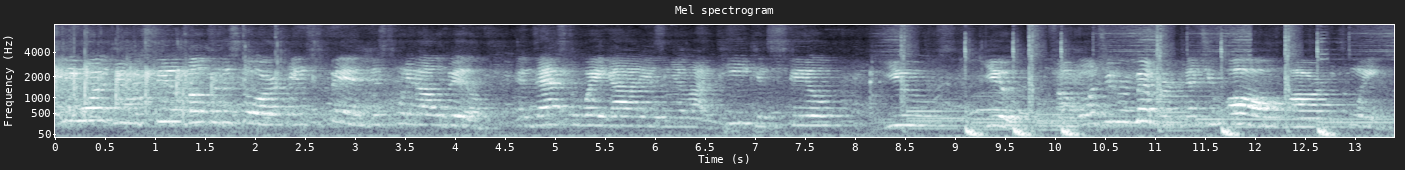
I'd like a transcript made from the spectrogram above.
Any one of you can still go to the store and spend this $20 bill. And that's the way God is in your life. He can still use you. So I want you to remember that you all are queens.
